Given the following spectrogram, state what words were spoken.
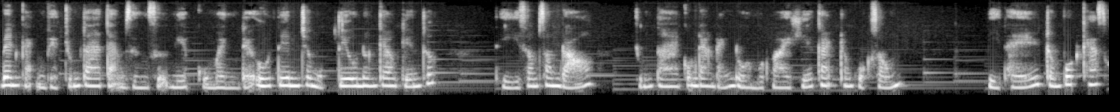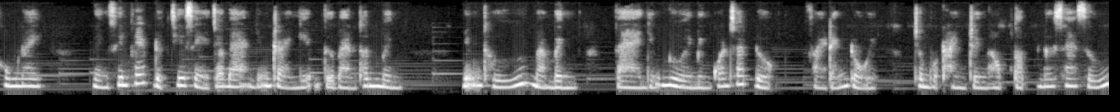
bên cạnh việc chúng ta tạm dừng sự nghiệp của mình để ưu tiên cho mục tiêu nâng cao kiến thức, thì song song đó, chúng ta cũng đang đánh đổi một vài khía cạnh trong cuộc sống. Vì thế, trong podcast hôm nay, mình xin phép được chia sẻ cho bạn những trải nghiệm từ bản thân mình, những thứ mà mình và những người mình quan sát được phải đánh đổi cho một hành trình học tập nơi xa xứ.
